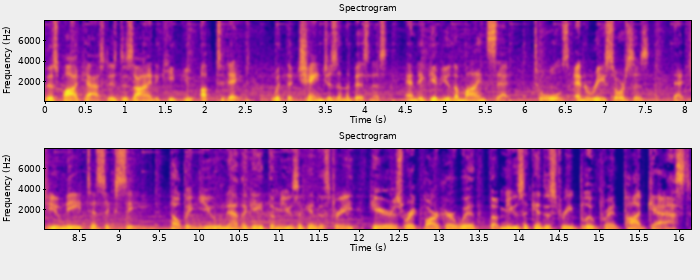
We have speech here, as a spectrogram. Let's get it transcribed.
This podcast is designed to keep you up to date with the changes in the business and to give you the mindset, tools, and resources that you need to succeed. Helping you navigate the music industry, here's Rick Barker with the Music Industry Blueprint Podcast.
